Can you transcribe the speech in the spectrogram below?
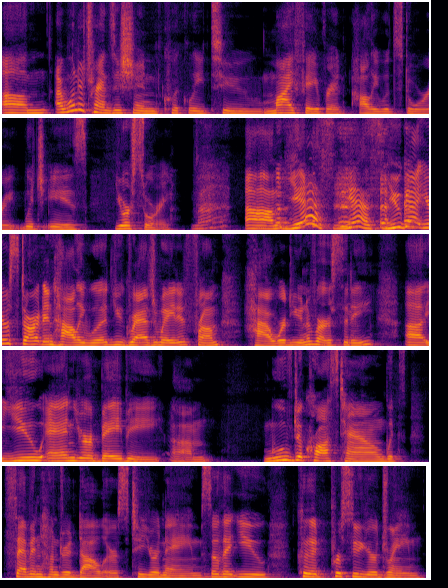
Um, I want to transition quickly to my favorite Hollywood story, which is your story. Um, yes, yes. You got your start in Hollywood. You graduated from Howard University. Uh, you and your baby um, moved across town with $700 to your name so that you could pursue your dream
